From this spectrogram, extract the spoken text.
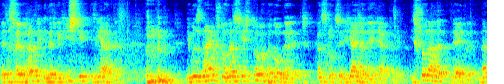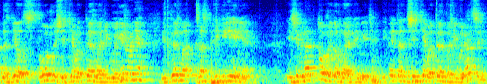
Это своеобразный энергетический реактор. И мы знаем, что у нас есть тоже подобная конструкция, ядерные реакторы. И что надо для этого? Надо сделать сложную систему терморегулирования и термораспределения. И Земля тоже должна это иметь. И эта система терморегуляции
